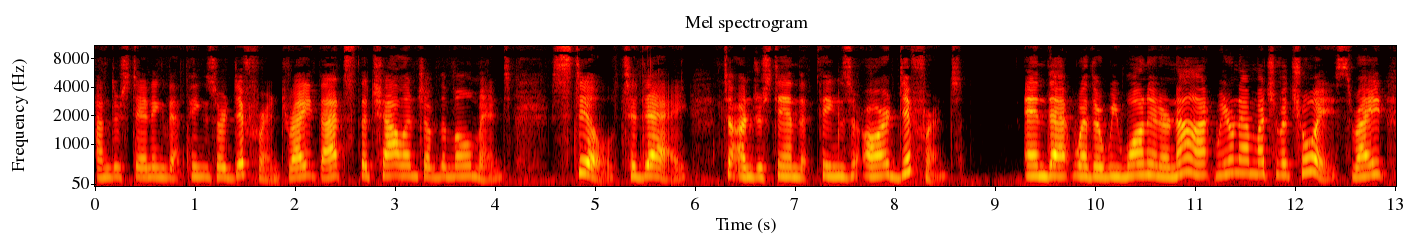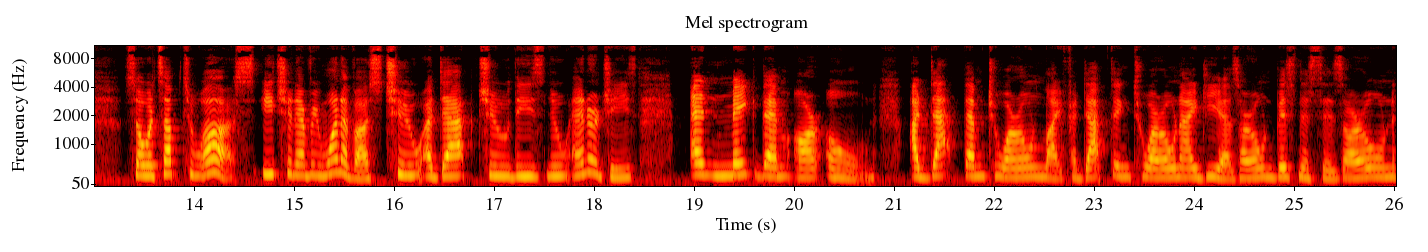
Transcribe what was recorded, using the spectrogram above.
understanding that things are different, right? That's the challenge of the moment. Still today, to understand that things are different and that whether we want it or not, we don't have much of a choice, right? So it's up to us, each and every one of us, to adapt to these new energies and make them our own, adapt them to our own life, adapting to our own ideas, our own businesses, our own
